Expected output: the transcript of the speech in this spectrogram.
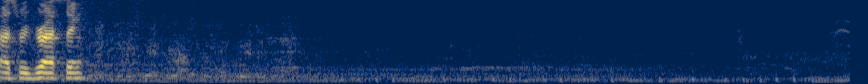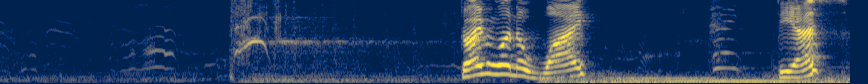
That's regressing. Do I even want to know why? DS?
